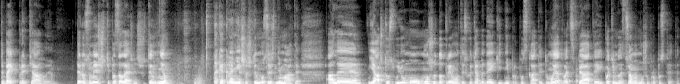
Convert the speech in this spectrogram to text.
тебе як притягує. Ти розумієш, що типу, залежність, що ти. Ні, так як раніше, що ти мусиш знімати. Але я ж ту свою мову мушу дотримуватись хоча б деякі дні пропускати. Тому я 25 і потім 27 мушу пропустити.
